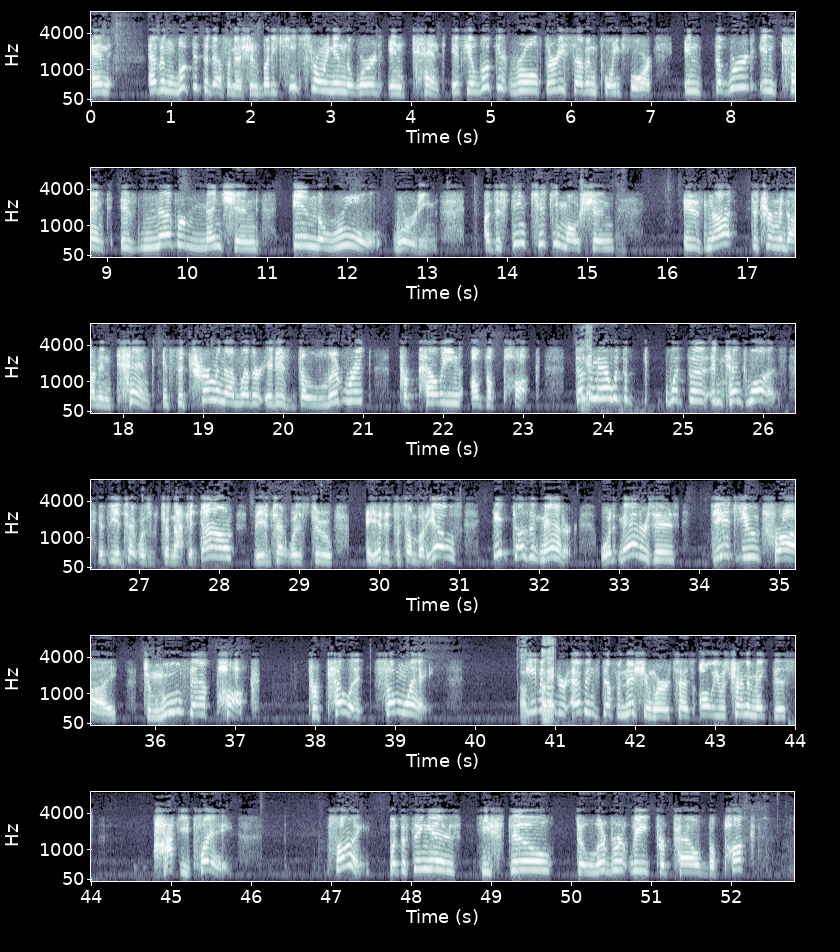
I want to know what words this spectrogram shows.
And Evan looked at the definition, but he keeps throwing in the word intent. If you look at Rule 37.4, in the word intent is never mentioned in the rule wording. A distinct kicking motion is not determined on intent. It's determined on whether it is deliberate propelling of the puck. Doesn't Okay. matter what the what the intent was. If the intent was to knock it down, the intent was to hit it to somebody else, it doesn't matter. What matters is did you try to move that puck, propel it some way? O- even under Evans' definition, where it says, "Oh, he was trying to make this hockey play," fine. But the thing is, he still deliberately propelled the puck.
